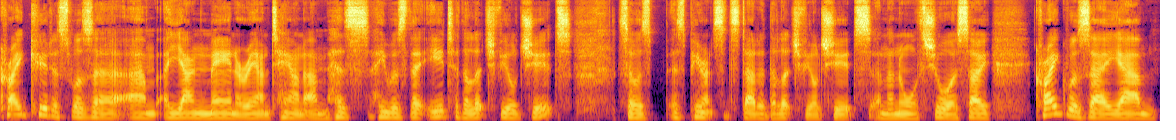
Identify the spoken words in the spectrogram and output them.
Craig Curtis was a, um, a young man around town. Um, his he was the heir to the Litchfield shirts, so his his parents had started the Litchfield shirts in the North Shore. So Craig was a um,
